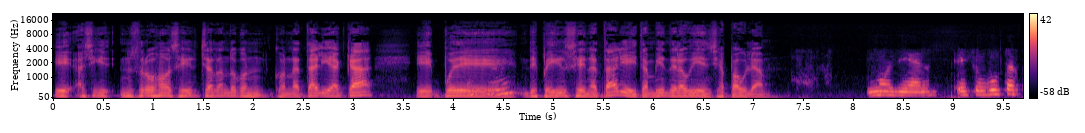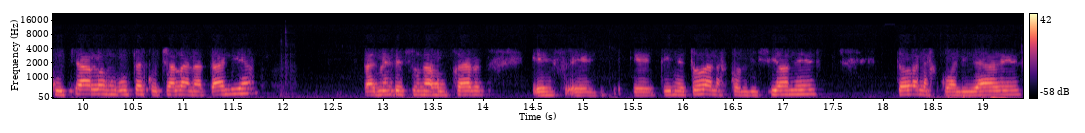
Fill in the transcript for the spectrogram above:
eh, así que nosotros vamos a seguir charlando con, con Natalia acá. Eh, puede despedirse de Natalia y también de la audiencia, Paula. Muy bien. Es un gusto escucharlos, un gusto escucharla, Natalia. Realmente es una mujer que tiene todas las condiciones, todas las cualidades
